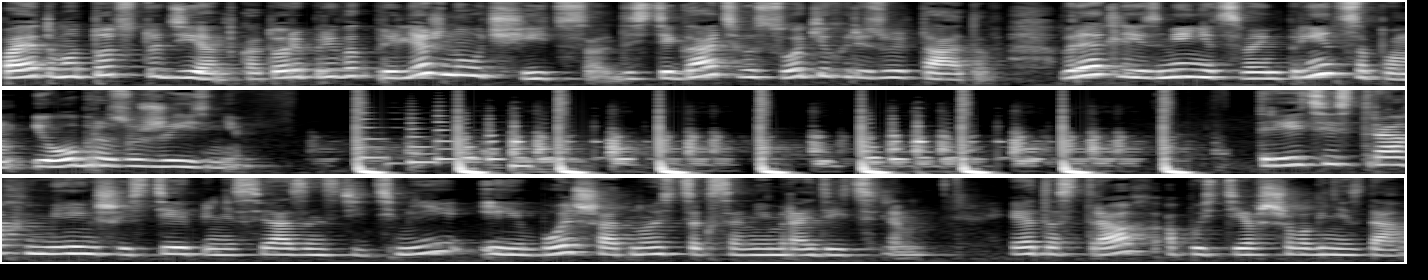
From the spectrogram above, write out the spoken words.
Поэтому тот студент, который привык прилежно учиться, достигать высоких результатов, вряд ли изменит своим принципам и образу жизни – Третий страх в меньшей степени связан с детьми и больше относится к самим родителям. Это страх опустевшего гнезда.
